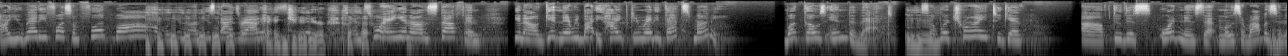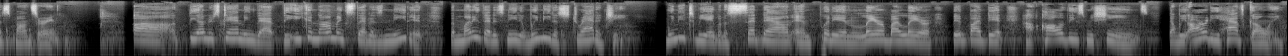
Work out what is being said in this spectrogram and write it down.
are you ready for some football? You know, these guys are out here Hank Jr. and twanging on stuff and, you know, getting everybody hyped and ready. That's money. What goes into that? Mm-hmm. So we're trying to get uh, through this ordinance that Melissa Robinson is sponsoring. Uh, the understanding that the economics that is needed, the money that is needed, we need a strategy we need to be able to sit down and put in layer by layer, bit by bit, how all of these machines that we already have going.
